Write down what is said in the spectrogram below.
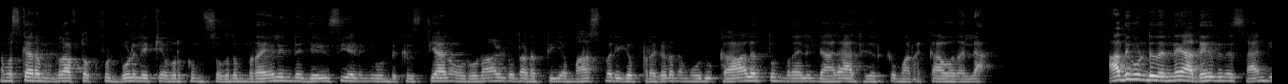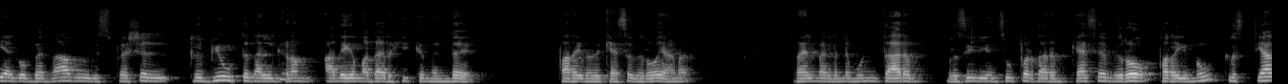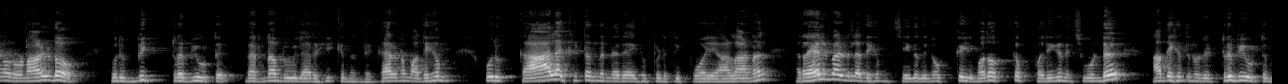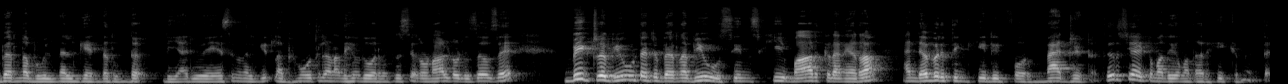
നമസ്കാരം Raf talk ഫുട്ബോളിലേക്ക് അവർക്കും സ്വാഗതം. റയലിന്റെ ജേഴ്സി അണിഞ്ഞുകൊണ്ട് ക്രിസ്ത്യാനോ റൊണാൾഡോ നടത്തിയ മാസ്മരിക പ്രകടനം ഒരു കാലത്തും റയലിന്റെ ആരാധകർക്ക് മറക്കാവതല്ല അതുകൊണ്ട് തന്നെ അദ്ദേഹത്തിന് സാന്റിയാഗോ ബെർണാബുവിൽ സ്പെഷ്യൽ ട്രിബ്യൂട്ട് നൽകണം അദ്ദേഹം അത് അർഹിക്കുന്നുണ്ട് പറയുന്നത് കാസമിറോയാണ്. റയൽ മാഡ്രിഡിന്റെ മുൻ താരം ബ്രസീലിയൻ സൂപ്പർ താരം കാസമിറോ പറയുന്നു ക്രിസ്ത്യാനോ റൊണാൾഡോ ഒരു ബിഗ് ട്രിബ്യൂട്ട് ബെർണാബുവിൽ അർഹിക്കുന്നുണ്ട്. കാരണം അദ്ദേഹം ഒരു കാലഘട്ടം തന്നെ രേഖപ്പെടുത്തി പോയ ആളാണ്. റയൽ മാഡ്രിഡിൽ അദ്ദേഹം ചെയ്തതിനൊക്കെയും അതൊക്കെ പരിഗണിച്ചുകൊണ്ട് അദ്ദേഹത്തിന് ഒരു ട്രിബ്യൂട്ട് ബെർണബുവിൽ നൽകേണ്ടതുണ്ട്. ഡി ആർ യു എസിന് നൽകിയിട്ടുള്ള അഭിമുഖത്തിലാണ് അദ്ദേഹം ഇത് പറയുന്നത്. Christian Ronaldo deserves a big tribute at Bernabeu since he marked an era and everything he did for Madrid തീർച്ചയായിട്ടും അദ്ദേഹം അത് അർഹിക്കുന്നുണ്ട്.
